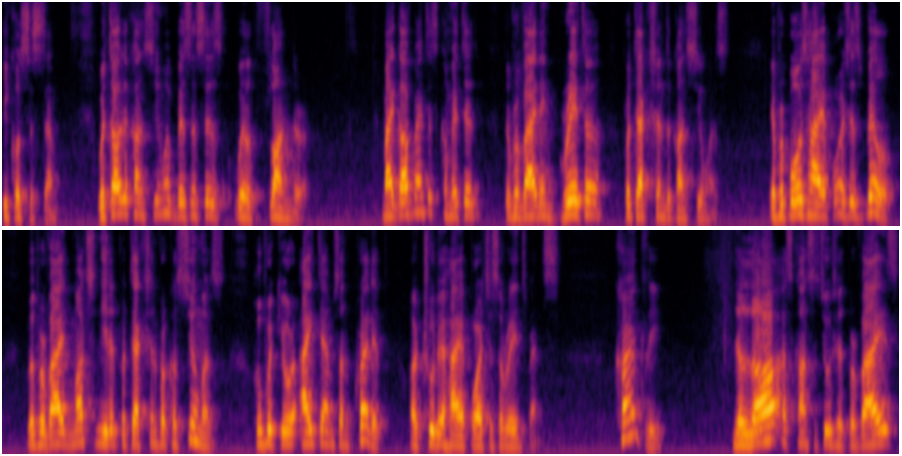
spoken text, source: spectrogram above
ecosystem. Without the consumer, businesses will flounder. My government is committed to providing greater protection to consumers. A proposed hire purchase bill will provide much needed protection for consumers who procure items on credit or through their hire purchase arrangements. Currently, the law as constituted provides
